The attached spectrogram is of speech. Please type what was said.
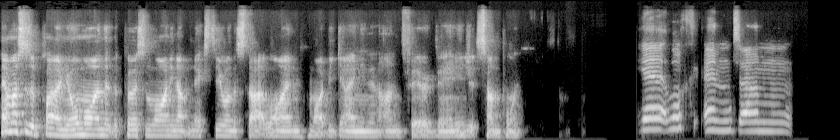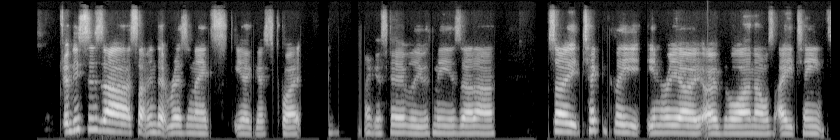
How much does it play on your mind that the person lining up next to you on the start line might be gaining an unfair advantage at some point? Yeah, look, and um, this is uh something that resonates, yeah, I guess quite, I guess heavily with me is that uh, so technically in Rio over the line I was 18th,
